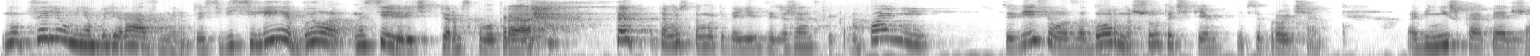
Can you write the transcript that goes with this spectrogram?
Ну, цели у меня были разные. То есть веселее было на севере Пермского края, потому что мы туда ездили женской компанией. Все весело, задорно, шуточки и все прочее. Винишка, опять же.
